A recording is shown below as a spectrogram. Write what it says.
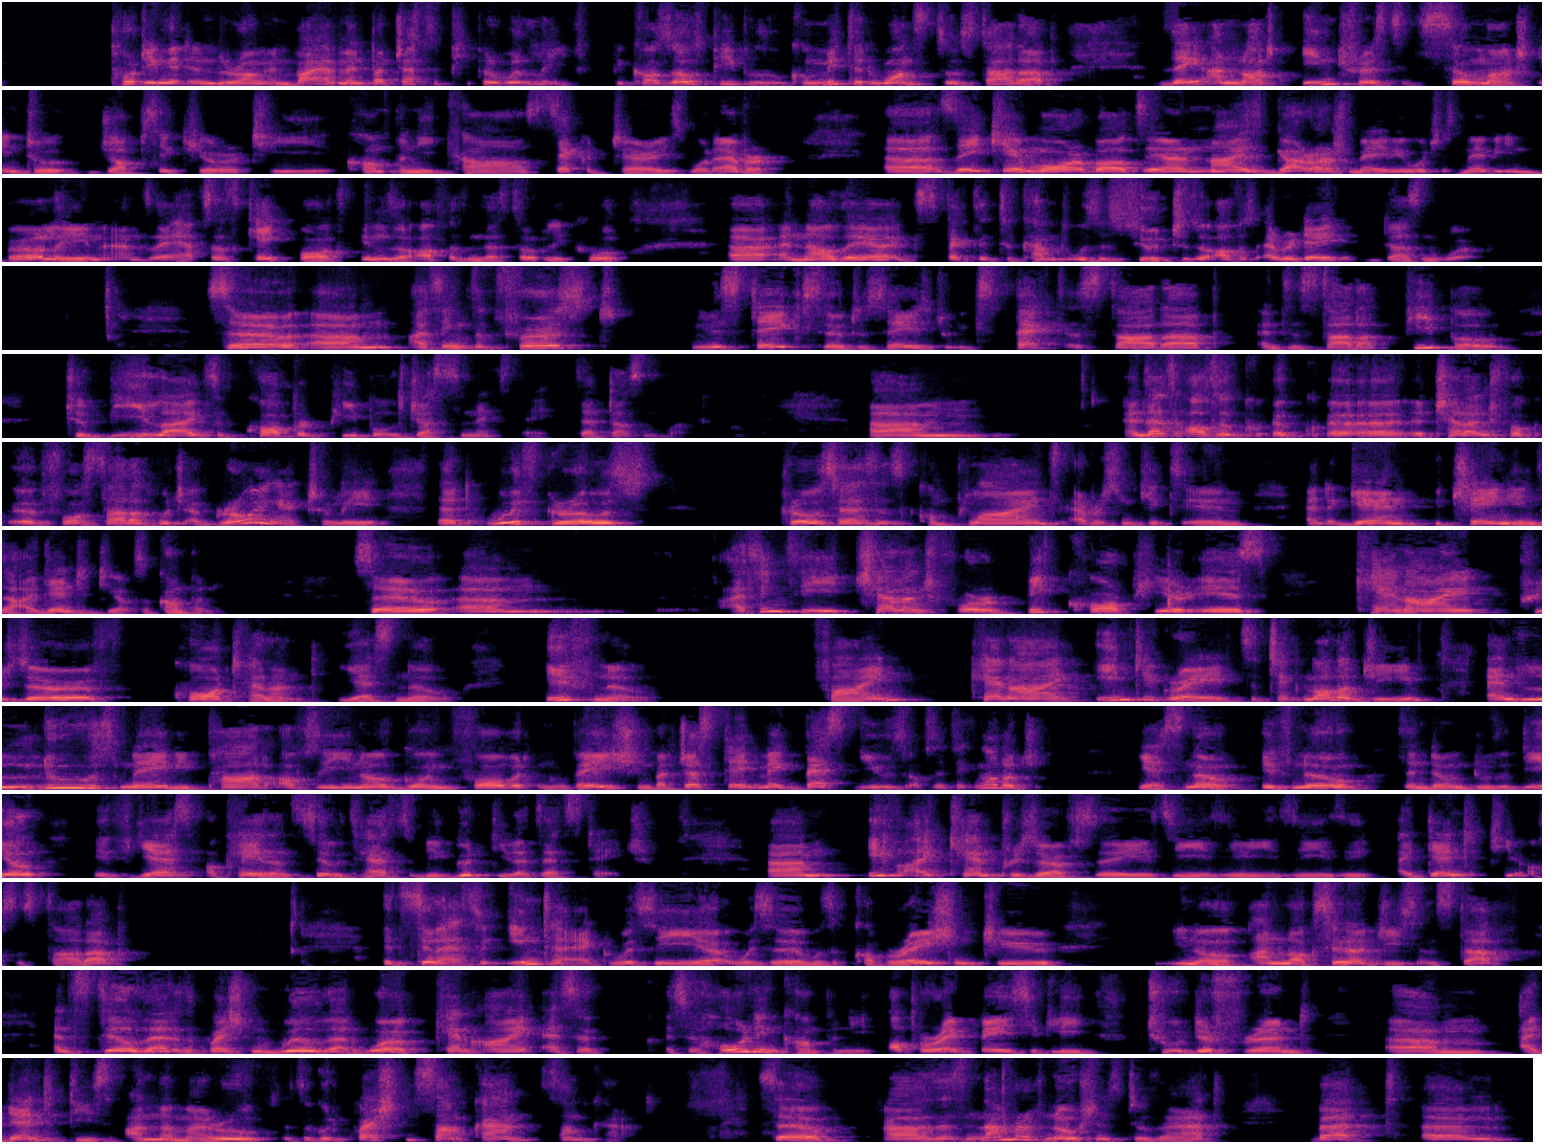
putting it in the wrong environment, but just the people will leave because those people who committed once to a startup, they are not interested so much into job security, company cars, secretaries, whatever. Uh, they care more about their nice garage, maybe, which is maybe in Berlin, and they have their skateboards in the office, and that's totally cool. Uh, and now they are expected to come with a suit to the office every day. Doesn't work. So um, I think the first mistake, so to say, is to expect a startup and the startup people to be like the corporate people just the next day. That doesn't work. Um, and that's also a, a, challenge for, uh, for startups which are growing actually, that with growth, processes, compliance, everything kicks in. And again, changing the identity of the company. So um, I think the challenge for a big corp here is can I preserve core talent? Yes, no. If no, fine. Can I integrate the technology and lose maybe part of the you know going forward innovation, but just take, make best use of the technology? Yes, no. If no, then don't do the deal. If yes, okay, then still it has to be a good deal at that stage. Um, if I can preserve the, the, the, the, the identity of the startup, it still has to interact with the uh, with a with a corporation to you know unlock synergies and stuff and still, that is a question: Will that work? Can I, as a as a holding company, operate basically two different um, identities under my roof? It's a good question. Some can, some can't. So uh, there's a number of notions to that, but um,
